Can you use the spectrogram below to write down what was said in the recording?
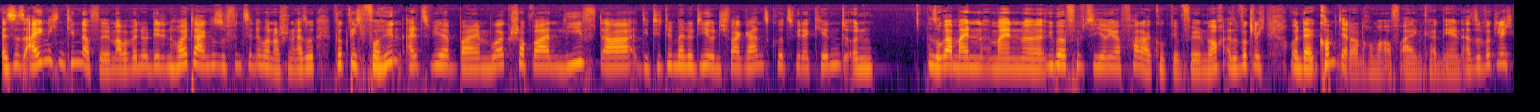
es ist eigentlich ein Kinderfilm, aber wenn du dir den heute anguckst, du findest ihn immer noch schön. Also wirklich vorhin, als wir beim Workshop waren, lief da die Titelmelodie und ich war ganz kurz wieder Kind und Sogar mein, mein äh, über 50-jähriger Vater guckt den Film noch. Also wirklich, und der kommt ja dann noch immer auf allen Kanälen. Also wirklich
